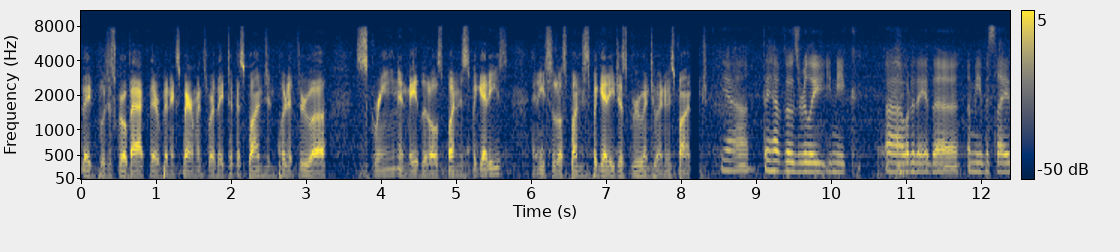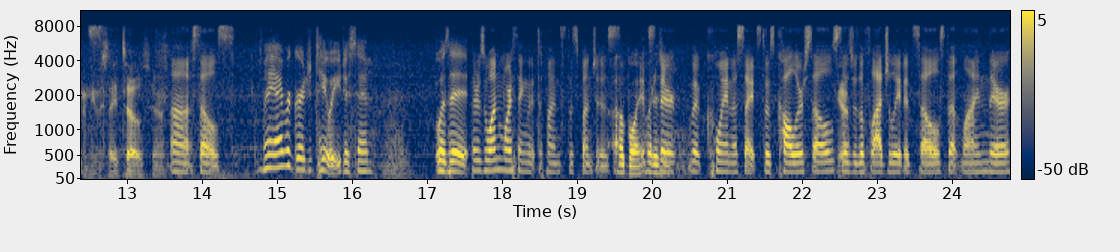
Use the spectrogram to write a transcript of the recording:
They will just grow back. There have been experiments where they took a sponge and put it through a screen and made little sponge spaghettis, and each little sponge spaghetti just grew into a new sponge. Yeah, they have those really unique, uh, what are they, the amoebocytes Amoebocyte cells. Yeah. uh, cells. may I regurgitate what you just said? Was it? There's one more thing that defines the sponges. Oh boy, it's what is their, it? the choanocytes, those collar cells. Yeah. Those are the flagellated cells that line their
